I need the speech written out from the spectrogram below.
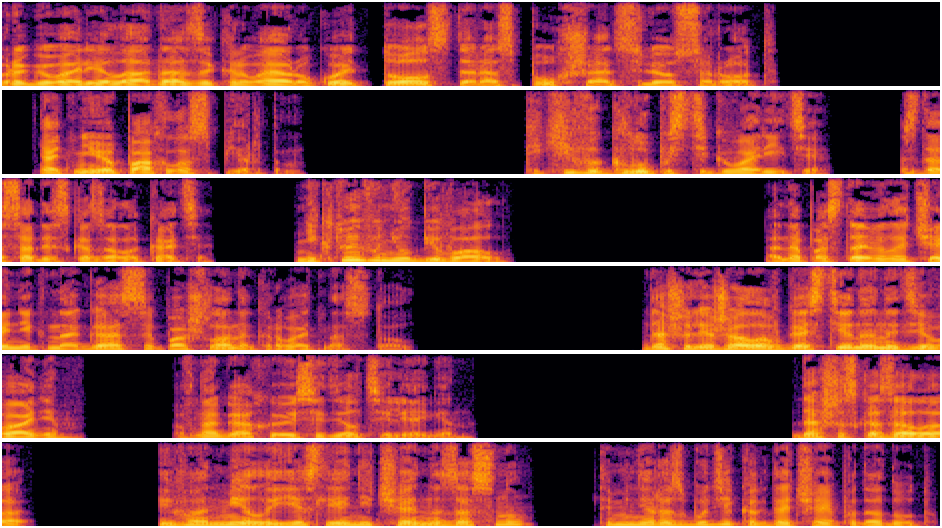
проговорила она, закрывая рукой толстый, распухший от слез рот. От нее пахло спиртом. — Какие вы глупости говорите! — с досадой сказала Катя. — Никто его не убивал. Она поставила чайник на газ и пошла накрывать на стол. Даша лежала в гостиной на диване. В ногах ее сидел Телегин. Даша сказала, «Иван, милый, если я нечаянно засну, ты меня разбуди, когда чай подадут.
